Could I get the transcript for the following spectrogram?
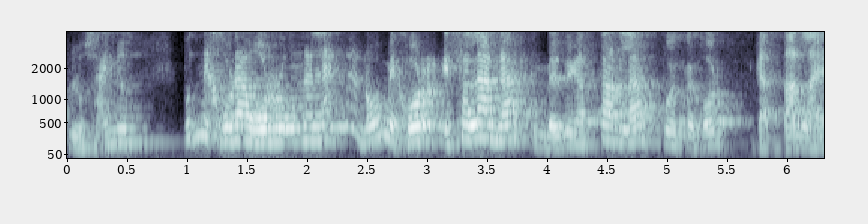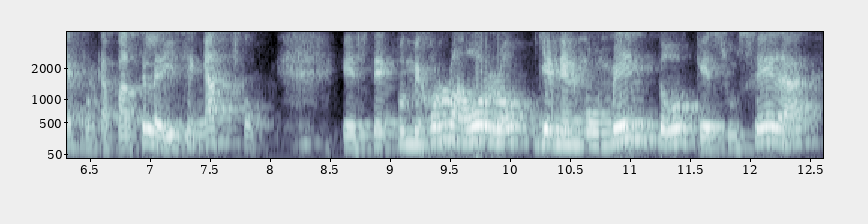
los años, pues mejor ahorro una lana, ¿no? Mejor esa lana, en vez de gastarla, pues mejor gastarla, ¿eh? Porque aparte le dicen gasto. Este, pues mejor lo ahorro y en el momento que suceda,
